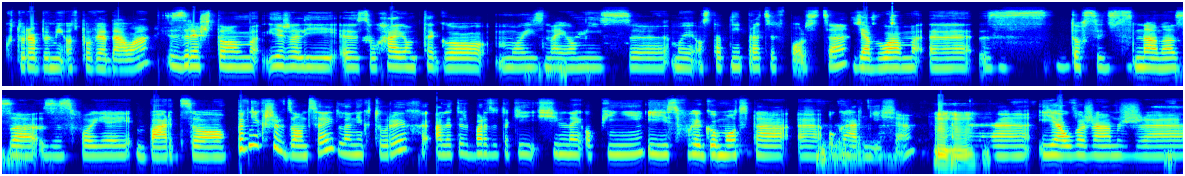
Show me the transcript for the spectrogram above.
która by mi odpowiadała. Zresztą, jeżeli e, słuchają tego moi znajomi z mojej ostatniej pracy w Polsce, ja byłam e, z dosyć znana za, ze swojej bardzo pewnie krzywdzącej dla niektórych, ale też bardzo takiej silnej opinii i swojego motta e, ogarnij się. Mhm. E, I ja uważałam, że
